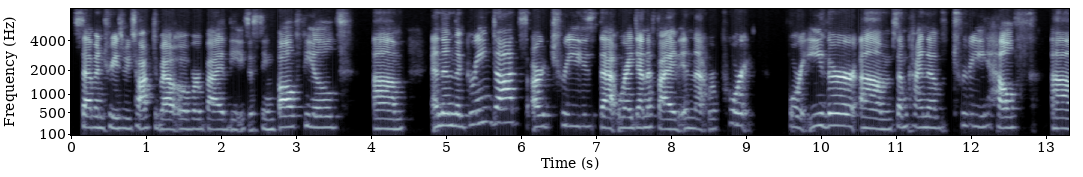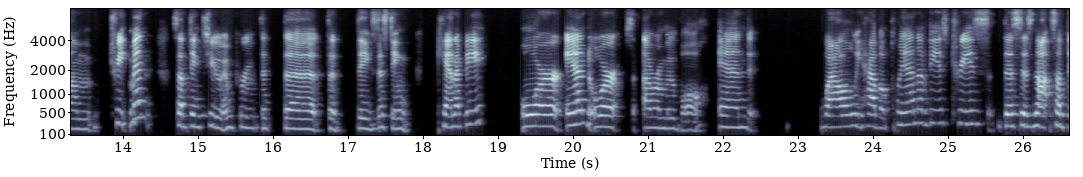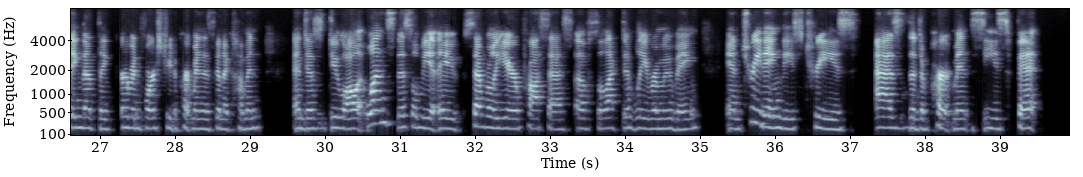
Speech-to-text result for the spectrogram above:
seven trees we talked about over by the existing ball field. Um, and then the green dots are trees that were identified in that report for either um, some kind of tree health um, treatment, something to improve the, the, the, the existing canopy, or and or a removal. And while we have a plan of these trees, this is not something that the urban forestry department is going to come in and just do all at once. This will be a several year process of selectively removing and treating these trees as the department sees fit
